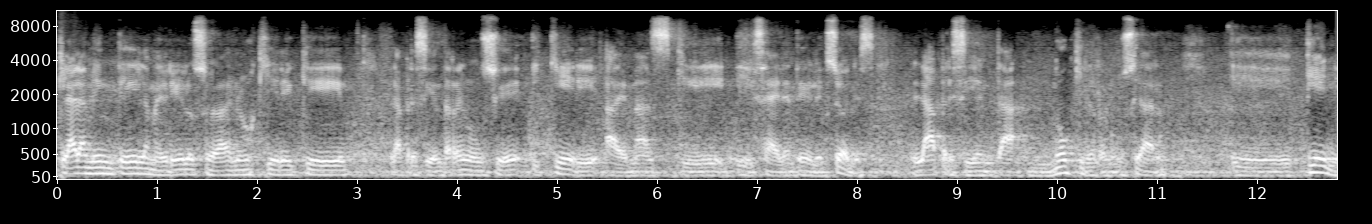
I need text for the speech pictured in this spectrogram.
Claramente la mayoría de los ciudadanos quiere que la presidenta renuncie y quiere además que se adelante elecciones. La presidenta no quiere renunciar. Eh, tiene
